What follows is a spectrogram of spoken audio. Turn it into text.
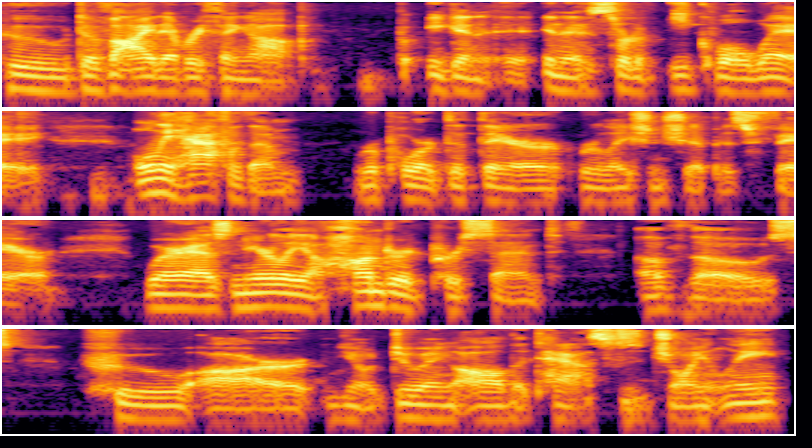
who divide everything up, again, in a sort of equal way, only half of them report that their relationship is fair, whereas nearly a hundred percent of those who are you know doing all the tasks jointly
